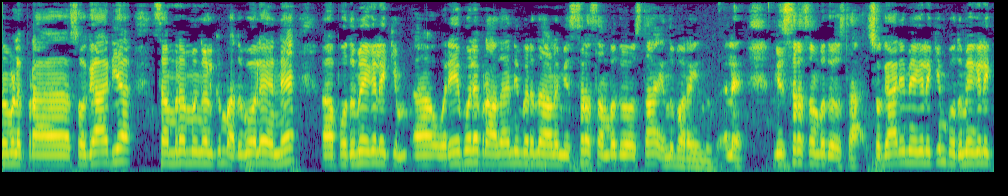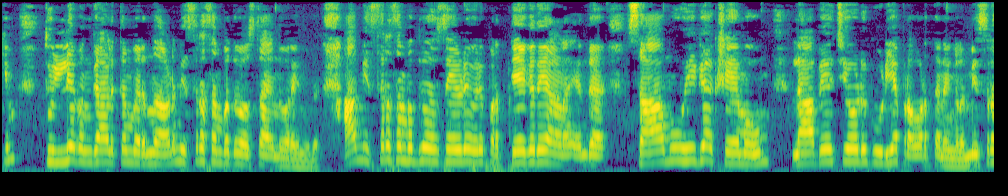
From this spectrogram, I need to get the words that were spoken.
നമ്മൾ സ്വകാര്യ സംരംഭങ്ങൾക്കും അതുപോലെ തന്നെ പൊതുമേഖലയ്ക്കും ഒരേപോലെ പ്രാധാന്യം വരുന്നതാണ് മിശ്ര സമ്പദ് വ്യവസ്ഥ എന്ന് പറയുന്നത് അല്ലെ? മിശ്ര സമ്പദ് വ്യവസ്ഥ. സ്വകാര്യ മേഖലയ്ക്കും പൊതുമേഖലയ്ക്കും തുല്യ പങ്കാളിത്തം വരുന്നതാണ് മിശ്ര സമ്പദ് വ്യവസ്ഥ എന്ന് പറയുന്നത്. ആ മിശ്ര സമ്പദ് വ്യവസ്ഥയുടെ ഒരു പ്രത്യേകതയാണ് എന്ത്? സാമൂഹിക ക്ഷേമവും ലാഭേച്ഛയോട് കൂടിയ പ്രവർത്തനങ്ങളും മിശ്ര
